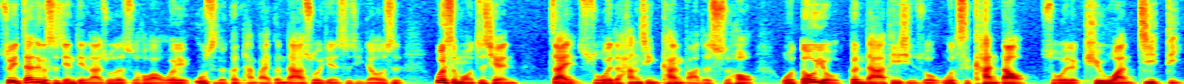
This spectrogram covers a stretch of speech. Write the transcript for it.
所以在这个时间点来说的时候啊，我也务实的跟坦白跟大家说一件事情，叫做是为什么之前在所谓的行情看法的时候，我都有跟大家提醒说，我只看到所谓的 Q one 季底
